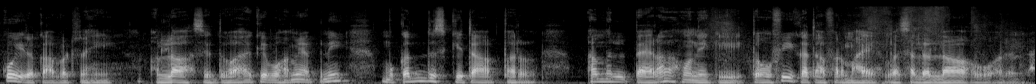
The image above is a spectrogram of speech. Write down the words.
کوئی رکاوٹ نہیں۔ اللہ سے دعا ہے کہ وہ ہمیں اپنی مقدس کتاب پر عمل پیرا ہونے کی توفیق عطا فرمائے۔ وصلی اللہ علیہ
